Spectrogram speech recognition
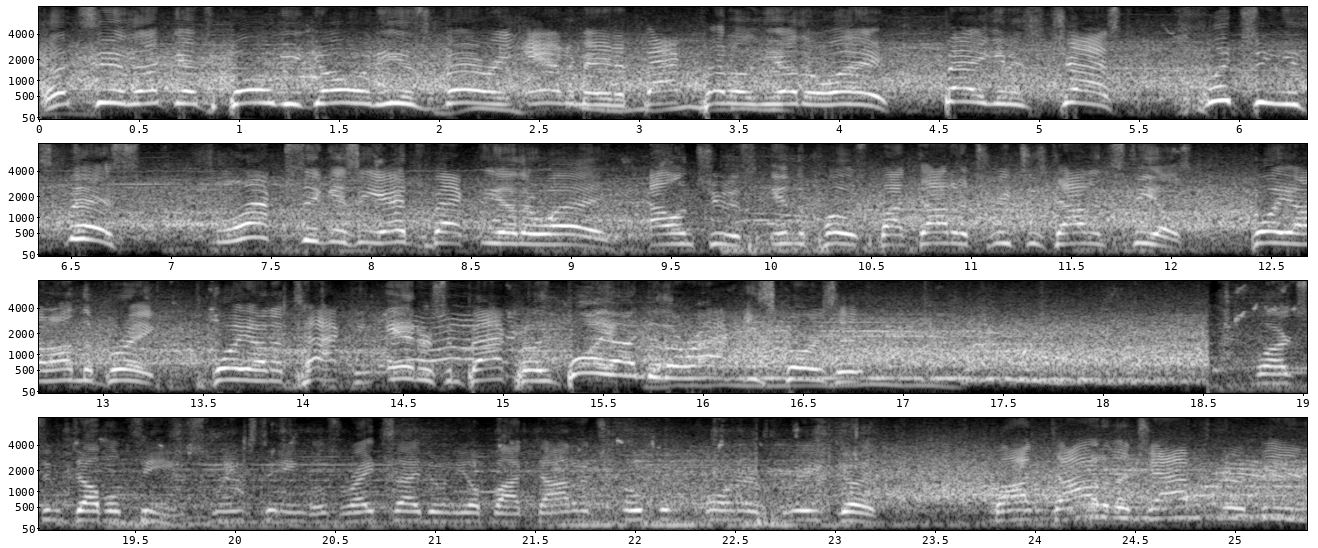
Let's see if that gets Bogey going. He is very animated. Backpedaling the other way. Banging his chest. Clenching his fist. Flexing as he heads back the other way. Valanciunas in the post. Bogdanovich reaches down and steals. Bojan on the break. Bojan attacking. Anderson backpedaling. Bojan to the rack. He scores it. Clarkson double team. Swings to Ingles. Right side to O'Neale. Bogdanovich open corner three. Good. Bogdanovich, after being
